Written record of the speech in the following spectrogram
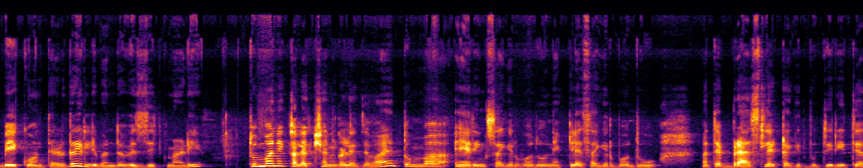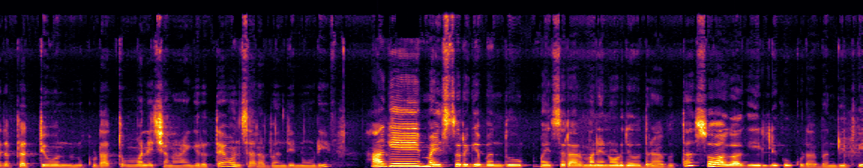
ಬೇಕು ಅಂತ ಹೇಳಿದ್ರೆ ಇಲ್ಲಿ ಬಂದು ವಿಸಿಟ್ ಮಾಡಿ. ತುಂಬಾ ಕಲೆಕ್ಷನ್ಗಳಿದ್ದಾವೆ ತುಂಬ ಇಯರಿಂಗ್ಸ್ ಆಗಿರ್ಬೋದು, ನೆಕ್ಲೆಸ್ ಆಗಿರ್ಬೋದು, ಮತ್ತು ಬ್ರಾಸ್ಲೆಟ್ ಆಗಿರ್ಬೋದು, ಈ ರೀತಿಯಾದ ಪ್ರತಿಯೊಂದೂ ಕೂಡ ತುಂಬಾ ಚೆನ್ನಾಗಿರುತ್ತೆ. ಒಂದು ಸಲ ಬಂದು ನೋಡಿ. ಹಾಗೆ ಮೈಸೂರಿಗೆ ಬಂದು ಮೈಸೂರು ಅರಮನೆ ನೋಡದೆ ಹೋದ್ರೆ ಆಗುತ್ತಾ? ಸೊ, ಹಾಗಾಗಿ ಇಲ್ಲಿಗೂ ಕೂಡ ಬಂದಿದ್ವಿ.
